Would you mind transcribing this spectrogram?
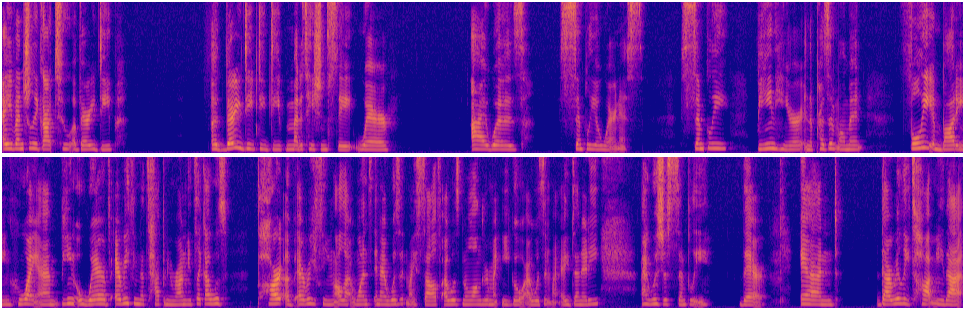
I eventually got to a very deep, a very deep, deep, deep meditation state where I was simply awareness, simply being here in the present moment, fully embodying who I am, being aware of everything that's happening around me. It's like I was part of everything all at once and I wasn't myself. I was no longer my ego. I wasn't my identity. I was just simply there. And that really taught me that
